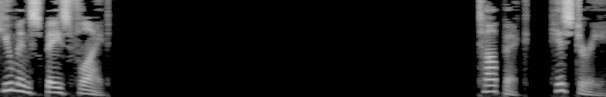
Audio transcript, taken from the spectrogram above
Human space flight History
